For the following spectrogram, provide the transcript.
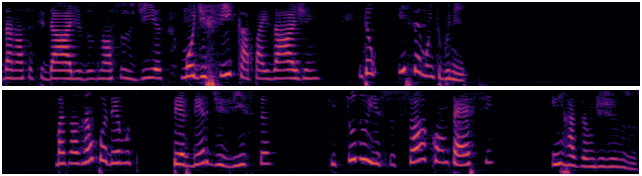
da nossa cidade, dos nossos dias, modifica a paisagem. Então, isso é muito bonito. Mas nós não podemos perder de vista que tudo isso só acontece em razão de Jesus.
